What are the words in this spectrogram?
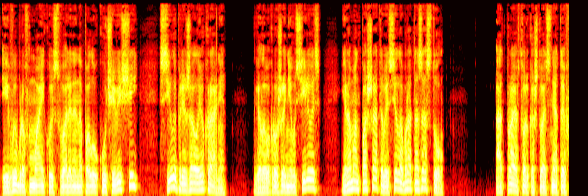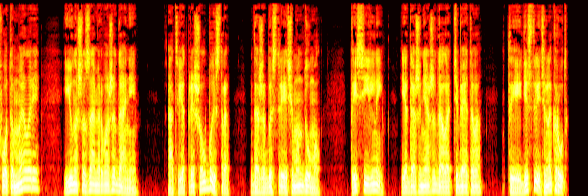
и, выбрав майку и сваленной на полу кучи вещей, силой прижал ее к ране. Головокружение усилилось, и Роман, пошатываясь, сел обратно за стол. Отправив только что отснятое фото Мэлори, юноша замер в ожидании. Ответ пришел быстро, даже быстрее, чем он думал. «Ты сильный. Я даже не ожидал от тебя этого. Ты действительно крут».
